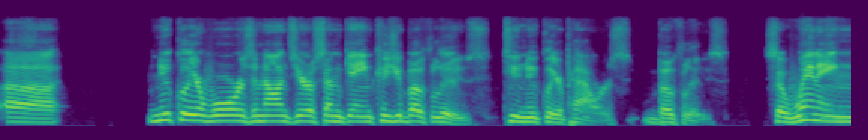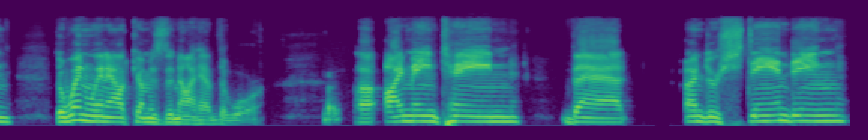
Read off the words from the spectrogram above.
Uh, nuclear war is a non-zero sum game because you both lose. Two nuclear powers both lose. So winning the win-win outcome is to not have the war. Uh, I maintain that understanding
